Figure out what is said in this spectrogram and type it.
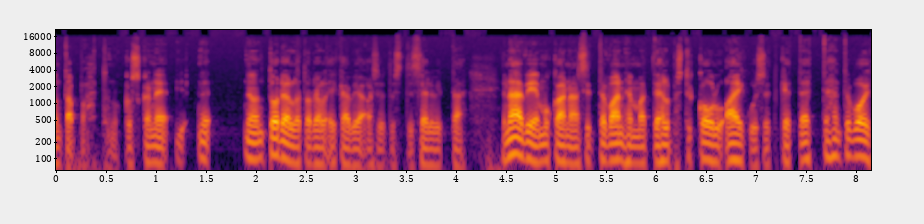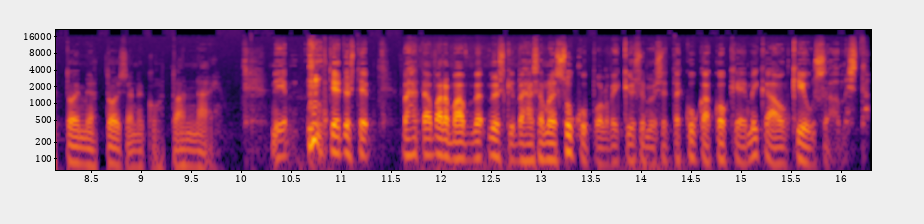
on tapahtunut, koska ne, ne, ne on todella, todella ikäviä asioita sitten selvittää. Ja nämä vie mukanaan sitten vanhemmat ja helposti kouluaikuiset, että ettehän te voi toimia toisenne kohtaan näin. Niin tietysti vähän tämä varmaan myöskin vähän semmoinen sukupolvikysymys, että kuka kokee, mikä on kiusaamista.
